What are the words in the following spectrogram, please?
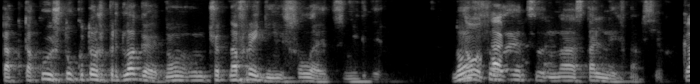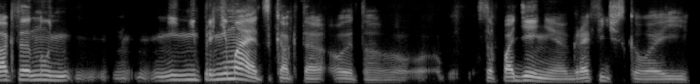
так, такую штуку тоже предлагает, но он что-то на Фрейде не ссылается нигде. Но Ну, он так- ссылается на остальных, на всех. Как-то, ну, не, не принимается как-то это э, совпадение графического и,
